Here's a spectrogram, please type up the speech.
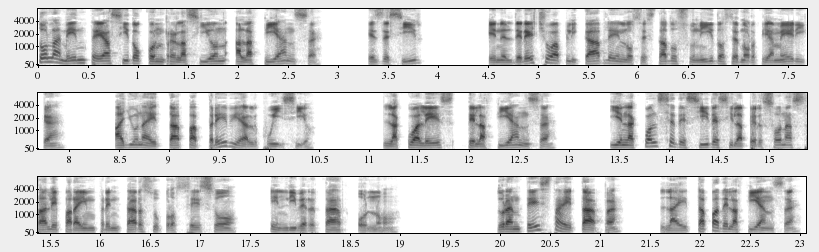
solamente ha sido con relación a la fianza, es decir, en el derecho aplicable en los Estados Unidos de Norteamérica, hay una etapa previa al juicio, la cual es de la fianza, y en la cual se decide si la persona sale para enfrentar su proceso en libertad o no. Durante esta etapa, la etapa de la fianza,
